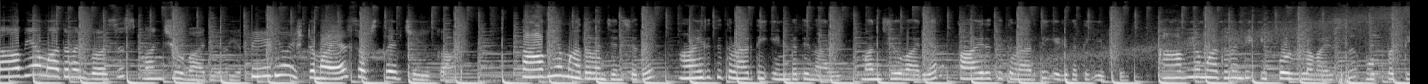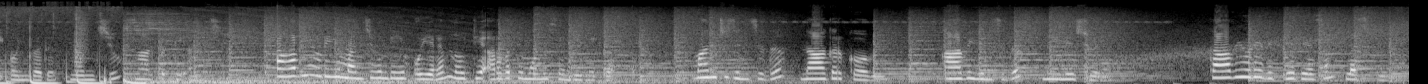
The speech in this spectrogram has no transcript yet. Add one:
കാവ്യ മാധവൻ വേഴ്സസ് മഞ്ജു വാര്യർ. വീഡിയോ ഇഷ്ടമായാൽ സബ്സ്ക്രൈബ് ചെയ്യുക. കാവ്യ മാധവൻ ജനിച്ചത് ആയിരത്തി തൊള്ളായിരത്തി എൺപത്തിനാലിൽ. മഞ്ജു വാര്യർ ആയിരത്തി തൊള്ളായിരത്തി എഴുപത്തി എട്ടിൽ കാവ്യ മാധവന്റെ ഇപ്പോഴുള്ള വയസ്സ് മുപ്പത്തി ഒൻപത് മഞ്ജു നാൽപ്പത്തി അഞ്ച് കാവ്യയുടെയും മഞ്ജുവിന്റെയും ഉയരം നൂറ്റി അറുപത്തി മൂന്ന് സെന്റിമീറ്റർ. മഞ്ജു ജനിച്ചത് നാഗർകോവിൽ. കാവ്യ ജനിച്ചത് നീലേശ്വരം. കാവ്യയുടെ വിദ്യാഭ്യാസം പ്ലസ് ടു.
